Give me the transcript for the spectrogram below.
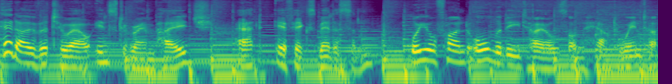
Head over to our Instagram page at FX Medicine, where you'll find all the details on how to enter.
